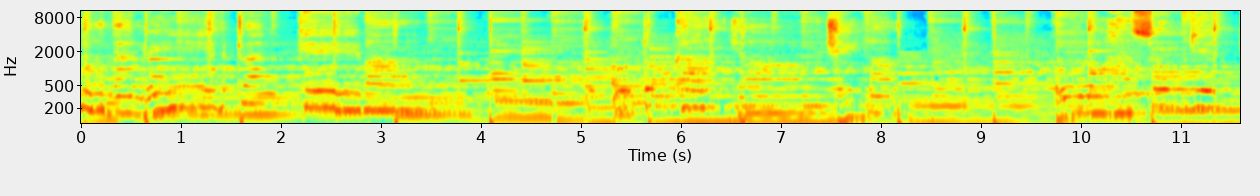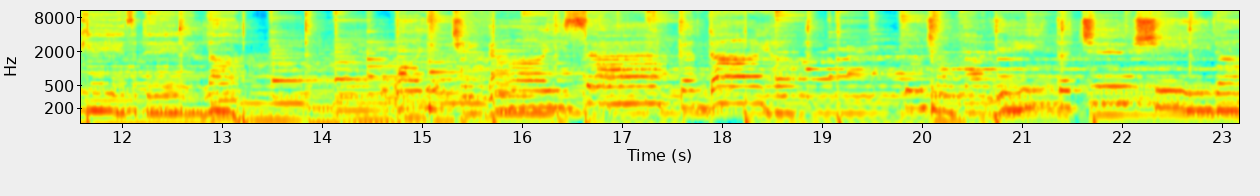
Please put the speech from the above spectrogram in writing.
မွမ်းတဲ့တွေမထွက်ခဲ့ပါအိုဒုက္ခရောက်ချိန်မှာကိုယ်တော်ဟာဆုံးပြစ်ခဲ့တဲ့လားဝါရဲ့ချိန်တိုင်းစကန်တိုင်းဟာသူကြောင့်သာငြိမ်သက်ခြင်းရှိတာ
